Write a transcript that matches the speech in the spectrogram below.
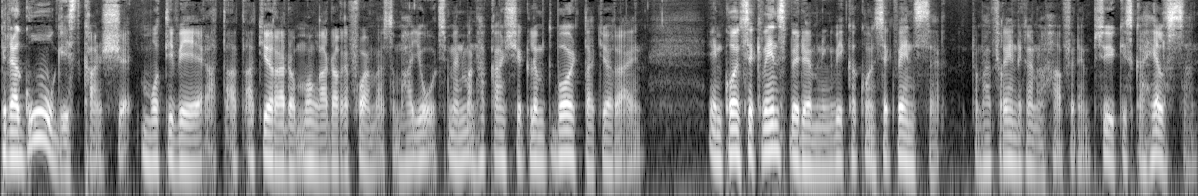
pedagogiskt kanske motiverat att, att göra de, många av de reformer som har gjorts, men man har kanske glömt bort att göra en, en konsekvensbedömning, vilka konsekvenser de här förändringarna har för den psykiska hälsan.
